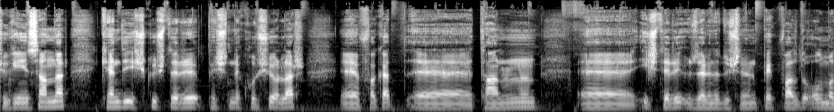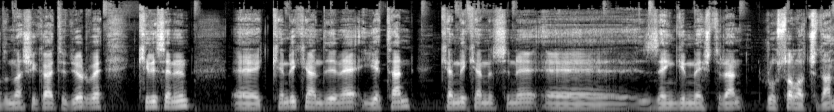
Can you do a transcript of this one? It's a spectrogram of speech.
çünkü insanlar kendi iş güçleri peşinde koşuyorlar. E, fakat e, Tanrı'nın e, işleri üzerinde düşünenin pek fazla olmadığından şikayet ediyor ve kilisenin e, kendi kendine yeten, kendi kendisini e, zenginleştiren ruhsal açıdan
